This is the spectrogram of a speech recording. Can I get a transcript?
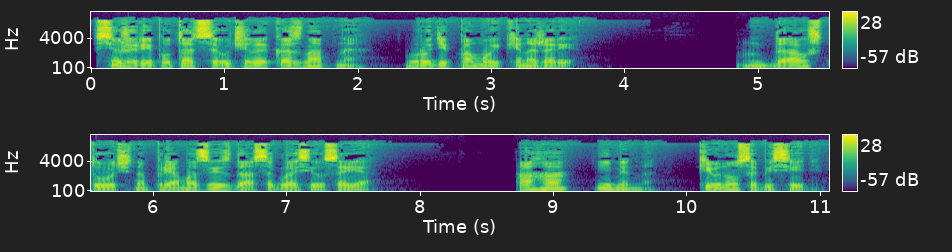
Все же репутация у человека знатная, вроде помойки на жаре. Да уж точно, прямо звезда, согласился я. Ага, именно, кивнул собеседник.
